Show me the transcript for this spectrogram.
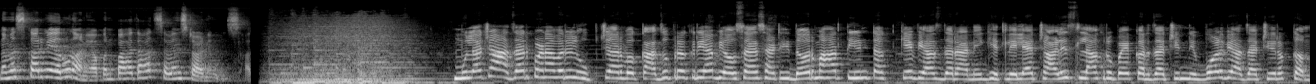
नमस्कार मी अरुण आणि आपण पाहत आहात सेव्हन स्टार न्यूज. मुलाच्या आजारपणावरील उपचार व काजू प्रक्रिया व्यवसायासाठी दरमहा तीन टक्के व्याजदराने घेतलेल्या चाळीस लाख रुपये कर्जाची निव्वळ व्याजाची रक्कम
